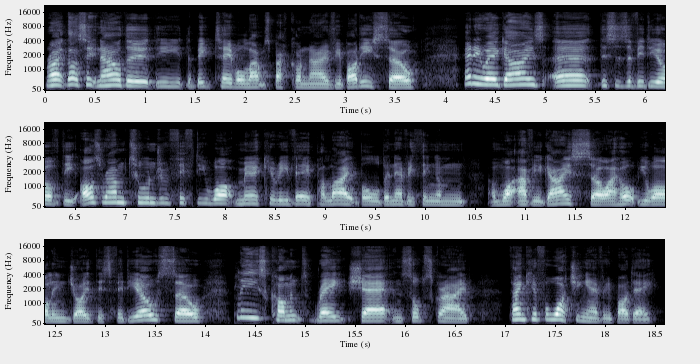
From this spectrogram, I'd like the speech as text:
Right, that's it now, the, the, the big table lamp's back on now, everybody, so anyway guys, uh, this is a video of the Osram 250 watt mercury vapor light bulb and everything and, and what have you guys, so I hope you all enjoyed this video, so please comment, rate, share and subscribe. Thank you for watching everybody.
